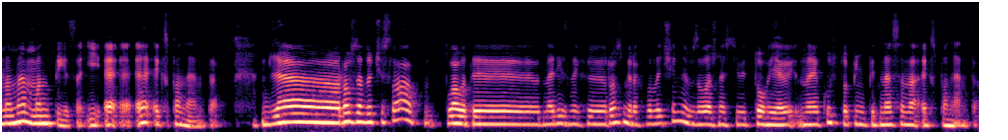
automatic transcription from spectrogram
МММ мантиса і ЕЕЕ експонента. Для розгляду числа плавати на різних розмірах величини, в залежності від того, на яку ступінь піднесена експонента.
